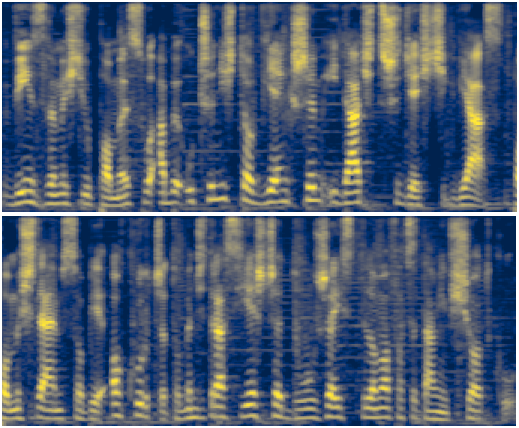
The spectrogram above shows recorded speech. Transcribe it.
Vince wymyślił pomysł, aby uczynić to większym i dać 30 gwiazd. Pomyślałem sobie, o kurczę, to będzie teraz jeszcze dłużej z tyloma facetami w środku.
